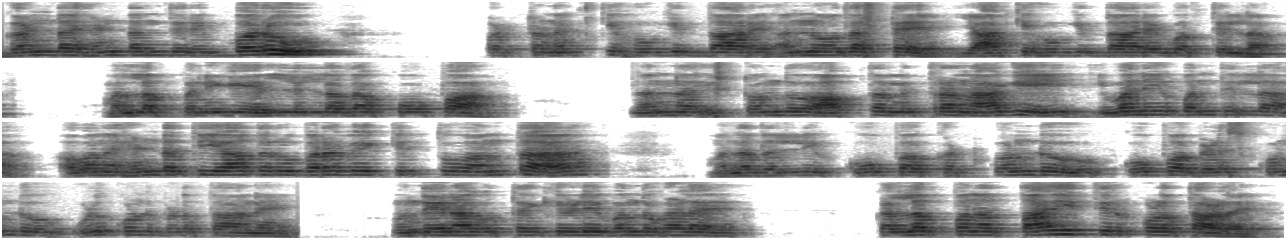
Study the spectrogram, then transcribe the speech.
ಗಂಡ ಹೆಂಡಂದಿರಿಬ್ಬರೂ ಪಟ್ಟಣಕ್ಕೆ ಹೋಗಿದ್ದಾರೆ ಅನ್ನೋದಷ್ಟೇ. ಯಾಕೆ ಹೋಗಿದ್ದಾರೆ ಗೊತ್ತಿಲ್ಲ. ಮಲ್ಲಪ್ಪನಿಗೆ ಎಲ್ಲಿಲ್ಲದ ಕೋಪ. ನನ್ನ ಇಷ್ಟೊಂದು ಆಪ್ತ ಮಿತ್ರನಾಗಿ ಇವನೇ ಬಂದಿಲ್ಲ. ಅವನ ಹೆಂಡತಿಯಾದರೂ ಬರಬೇಕಿತ್ತು ಅಂತ ಮನದಲ್ಲಿ ಕೋಪ ಕಟ್ಕೊಂಡು, ಕೋಪ ಬೆಳೆಸ್ಕೊಂಡು ಉಳ್ಕೊಂಡು ಬಿಡುತ್ತಾನೆ. ಮುಂದೇನಾಗುತ್ತೆ ಕೇಳಿ ಬಂಧುಗಳೇ. ಕಲ್ಲಪ್ಪನ ತಾಯಿ ತೀರ್ಕೊಳ್ತಾಳೆ.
